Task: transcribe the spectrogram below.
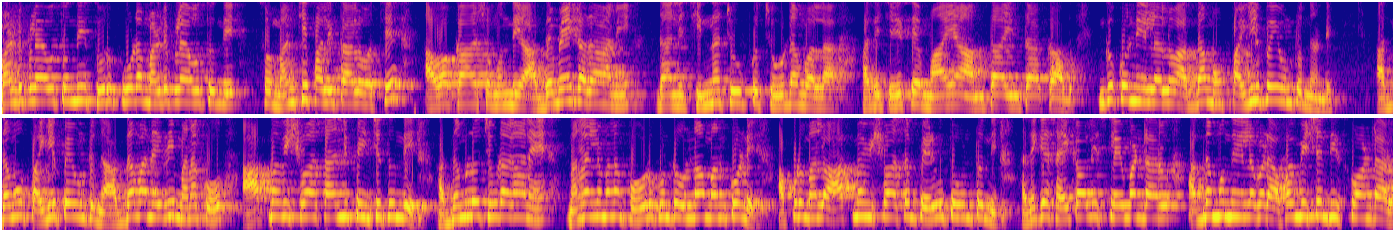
మల్టిప్లై అవుతుంది తూర్పు కూడా మల్టిప్లై అవుతుంది. సో మంచి ఫలితాలు వచ్చే అవకాశం ఉంది. అర్థమే కదా అని దాన్ని చిన్న చూపు చూడడం వల్ల అది చేసే మాయ అంతా ఇంత కాదు. ఇంకా కొన్ని ఇళ్ళలో అద్దము పగిలిపోయి ఉంటుందండి. అద్దము పగిలిపోయి ఉంటుంది. అద్దం అనేది మనకు ఆత్మవిశ్వాసాన్ని పెంచుతుంది. అద్దంలో చూడగానే మనల్ని మనం పోడుకుంటూ ఉన్నాం అనుకోండి అప్పుడు మనలో ఆత్మవిశ్వాసం పెరుగుతూ ఉంటుంది. అందుకే సైకాలజిస్టులు ఏమంటారు? అద్దం ముందు నిలబడి అఫర్మేషన్ తీసుకో అంటారు.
